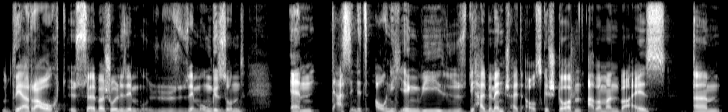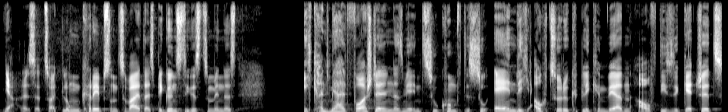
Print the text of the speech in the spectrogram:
wer raucht, ist selber schuld, ist eben, ist eben ungesund. Ähm, da sind jetzt auch nicht irgendwie die halbe Menschheit ausgestorben, aber man weiß, ähm, ja, das erzeugt Lungenkrebs und so weiter, ist begünstigt es zumindest ich könnte mir halt vorstellen, dass wir in Zukunft es so ähnlich auch zurückblicken werden auf diese Gadgets,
